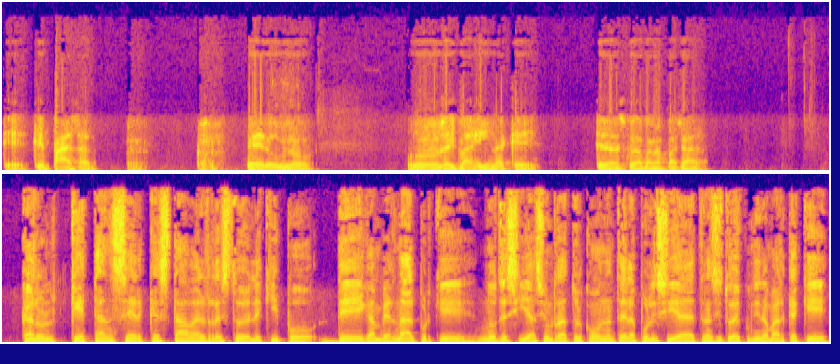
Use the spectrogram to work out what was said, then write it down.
que, que pasan. Pero uno, uno no se imagina que, que esas cosas van a pasar. Carol, ¿qué tan cerca estaba el resto del equipo de Egan Bernal? Porque nos decía hace un rato el comandante de la Policía de Tránsito de Cundinamarca que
